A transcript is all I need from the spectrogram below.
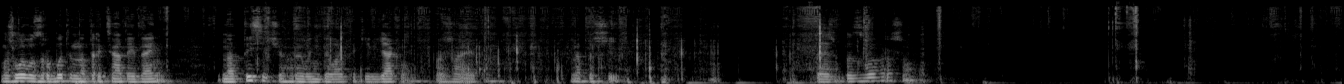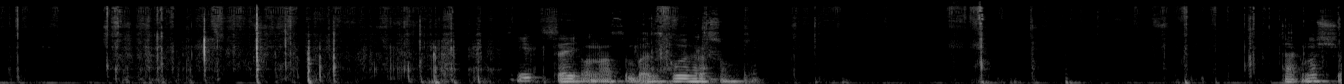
Можливо, зробити на 30-й день на 1000 гривень білетиків, як ви вважаєте? Напишіть. Теж без виграшу. І цей у нас без виграшу. Так, ну що,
